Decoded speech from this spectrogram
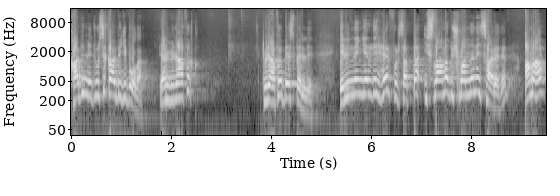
kalbi mecusi kalbi gibi olan, yani münafık, münafık besbelli. Elinden geldiği her fırsatta İslam'a düşmanlığını ishar eden ama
